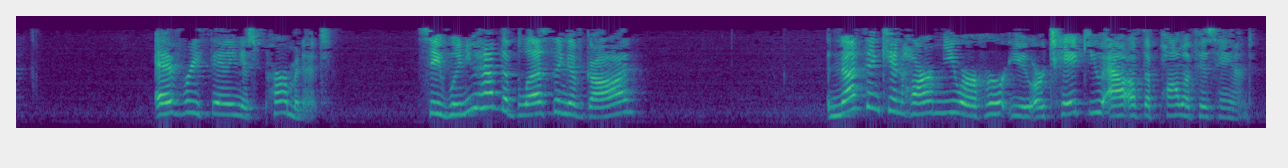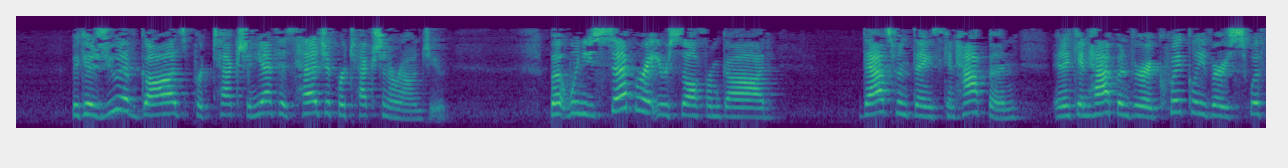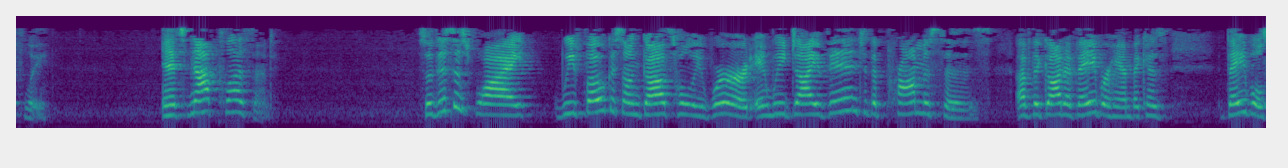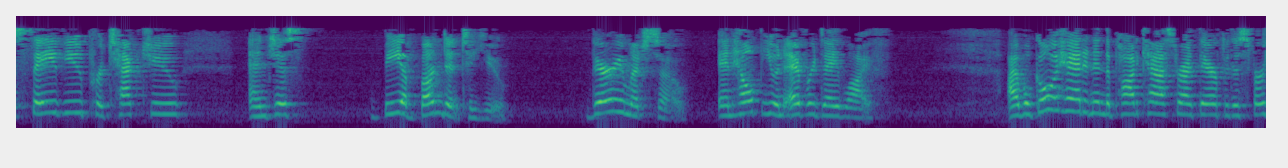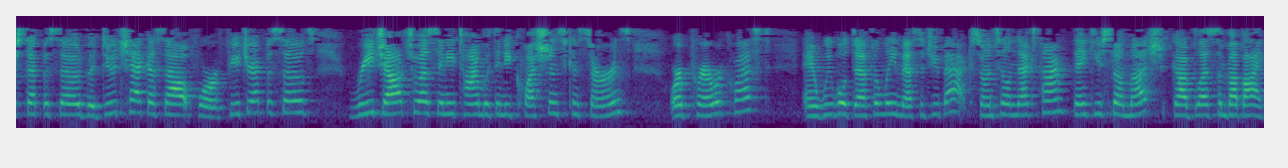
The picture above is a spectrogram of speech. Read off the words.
everything is permanent. See, when you have the blessing of God, nothing can harm you or hurt you or take you out of the palm of His hand. Because you have God's protection. You have His hedge of protection around you. But when you separate yourself from God, that's when things can happen. And it can happen very quickly, very swiftly. And it's not pleasant. So this is why we focus on God's holy word and we dive into the promises of the God of Abraham because they will save you, protect you, and just be abundant to you. Very much so. And help you in everyday life. I will go ahead and end the podcast right there for this first episode, but do check us out for future episodes. Reach out to us anytime with any questions, concerns, or prayer requests, and we will definitely message you back. So until next time, thank you so much. God bless and bye bye.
